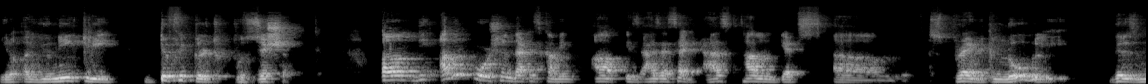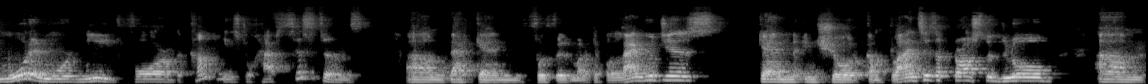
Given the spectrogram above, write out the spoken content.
you know a uniquely difficult position. Um, the other portion that is coming up is, as I said, as talent gets um, spread globally, there is more and more need for the companies to have systems um, that can fulfill multiple languages, can ensure compliances across the globe, um,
